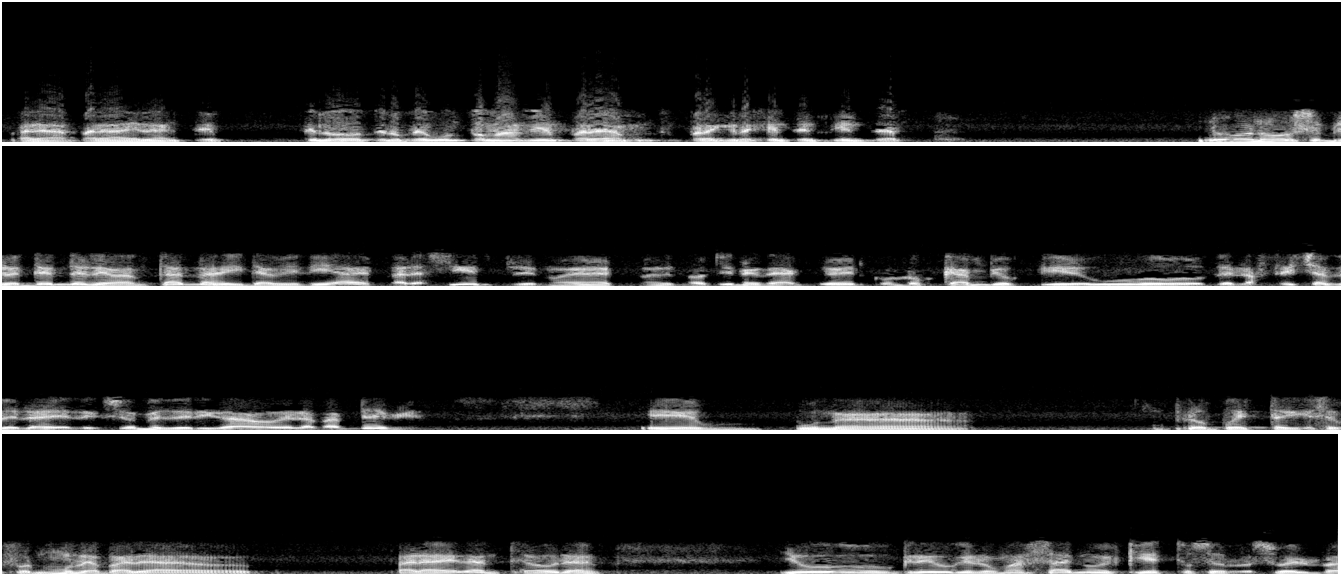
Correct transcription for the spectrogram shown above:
para, para adelante? Te lo, te lo pregunto más bien para, para que la gente entienda. No, no se pretende levantar las inhabilidades para siempre, no, es, no tiene nada que ver con los cambios que hubo de las fechas de las elecciones derivados de la pandemia. Es una propuesta que se formula para, para adelante. Ahora, yo creo que lo más sano es que esto se resuelva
